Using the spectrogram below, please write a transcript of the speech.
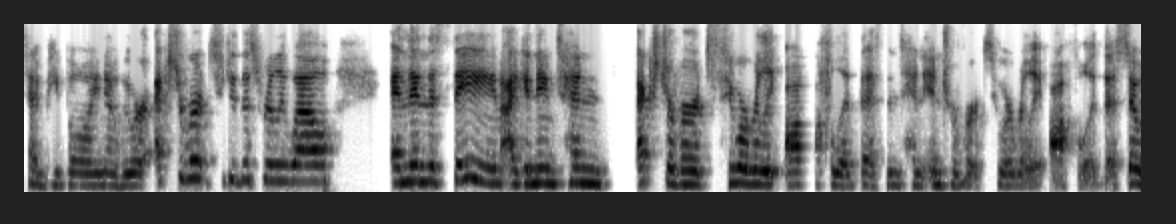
10 people I know who are extroverts who do this really well. And then the same, I can name 10 extroverts who are really awful at this and 10 introverts who are really awful at this. So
